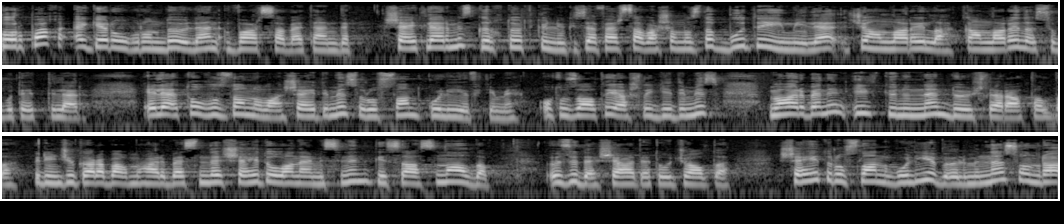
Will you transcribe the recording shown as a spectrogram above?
Torpaq əgər uğrunda ölən varsa vətəndir. Şəhidlərimiz 44 günlük zəfər savaşımızda bu deyimi ilə canları ilə, qanları ilə sübut etdilər. Elə Tovuzdan olan şəhidimiz Ruslan Quliyev kimi 36 yaşlı gedimiz müharibənin ilk günündən döyüşlərə atıldı. Birinci Qarabağ müharibəsində şəhid olan əmisinin qisasını aldı. Özü də şəhadət ucaldı. Şəhid Ruslan Quliyev ölümündən sonra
